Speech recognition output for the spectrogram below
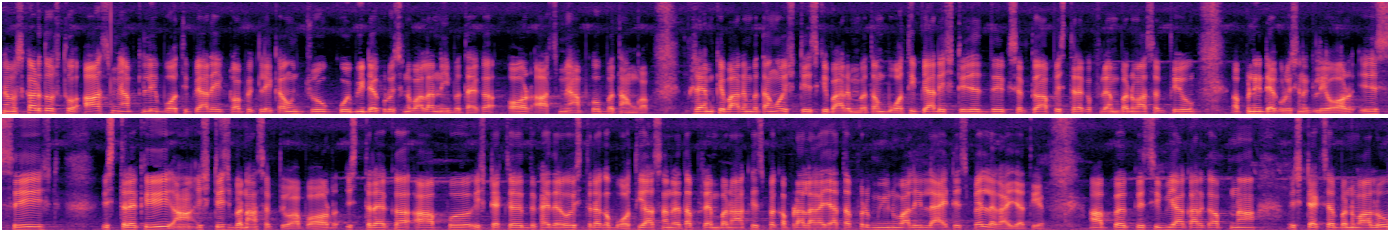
नमस्कार दोस्तों, आज मैं आपके लिए बहुत ही प्यारा एक टॉपिक लेकर आऊँ जो कोई भी डेकोरेशन वाला नहीं बताएगा और आज मैं आपको बताऊँगा। फ्रेम के बारे में बताऊँगा स्टेज के बारे में बताऊँ। बहुत ही प्यारे स्टेज देख सकते हो आप इस तरह का फ्रेम बनवा सकते हो अपनी डेकोरेशन के लिए और इससे इस तरह की स्टेज बना सकते हो आप और इस तरह का आप स्ट्रक्चर दिखाई दे रहा हो इस तरह का बहुत ही आसान रहता है फ्रेम बना के इस पर कपड़ा लगाया जाता है फिर म्यून वाली लाइट इस पर लगाई जाती है। आप किसी भी आकार का अपना स्ट्रक्चर बनवा लो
